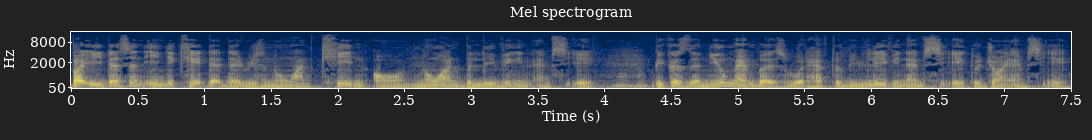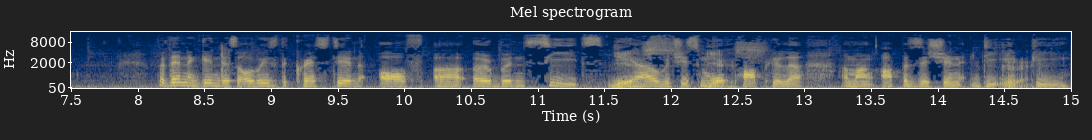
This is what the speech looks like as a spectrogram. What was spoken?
but it doesn't indicate that there is no one keen or no one believing in MCA, mm-hmm. because the new members would have to believe in MCA to join MCA. But then again, there's always the question of uh, urban seats, yes. yeah, which is more yes. popular among opposition DAP.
